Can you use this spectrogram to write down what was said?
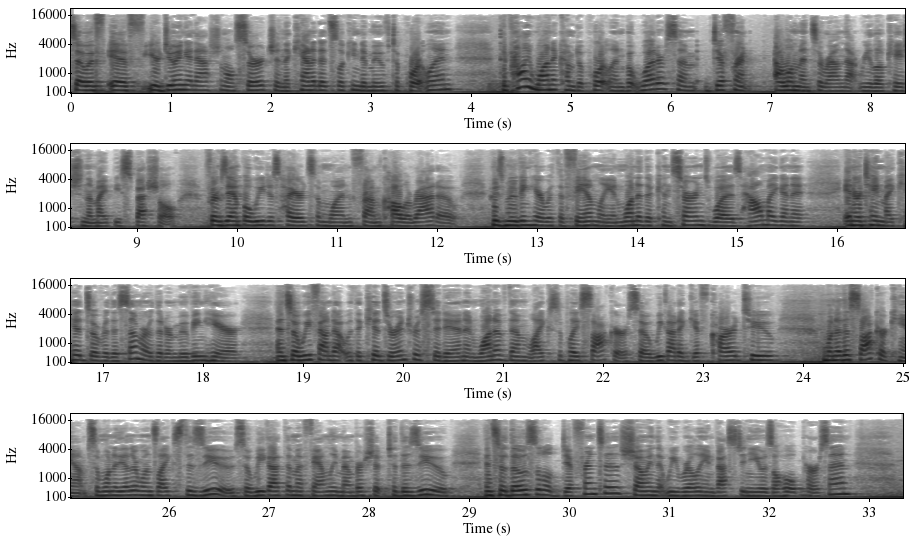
So if, if you're doing a national search and the candidate's looking to move to Portland, they probably want to come to Portland, but what are some different elements around that relocation that might be special? For example, we just hired someone from Colorado who's moving here with a family, and one of the concerns was how am I going to entertain my kids over the summer that are moving here? And so we found out what the kids are interested in, and one of them likes to play soccer. So we got a gift card to one of the soccer camps, and one of the other ones likes the zoo. So we got them a family membership to the zoo. And so those little differences showing that we really invest in you as a whole person,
